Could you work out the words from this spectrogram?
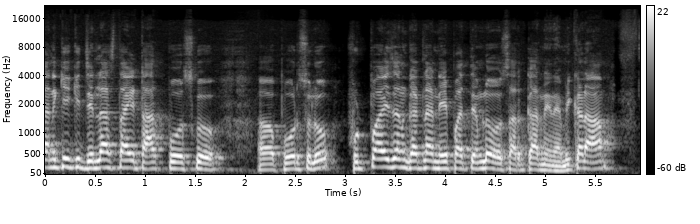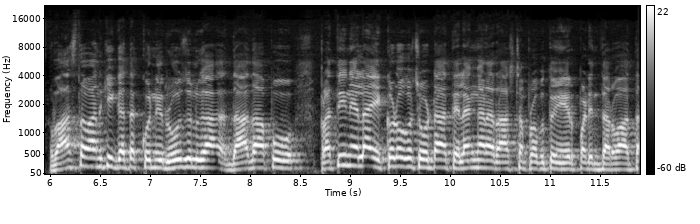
తనిఖీకి జిల్లా స్థాయి టాస్క్ ఫోర్స్కు ఫోర్సులు ఫుడ్ పాయిజన్ ఘటన నేపథ్యంలో సర్కార్ నిర్ణయం. ఇక్కడ వాస్తవానికి గత కొన్ని రోజులుగా దాదాపు ప్రతి నెల ఎక్కడో ఒక చోట తెలంగాణ రాష్ట్ర ప్రభుత్వం ఏర్పడిన తర్వాత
